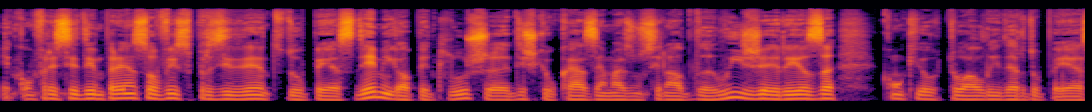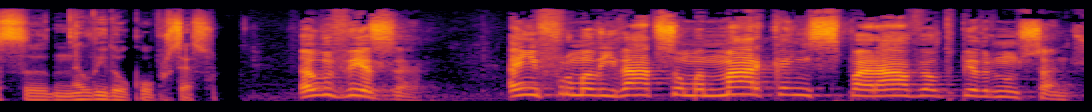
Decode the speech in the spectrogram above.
Em conferência de imprensa, o vice-presidente do PSD, Miguel Pinteluz, diz que o caso é mais um sinal de ligeireza leveza com que o atual líder do PS lidou com o processo. A leveza, a informalidade são uma marca inseparável de Pedro Nuno Santos.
